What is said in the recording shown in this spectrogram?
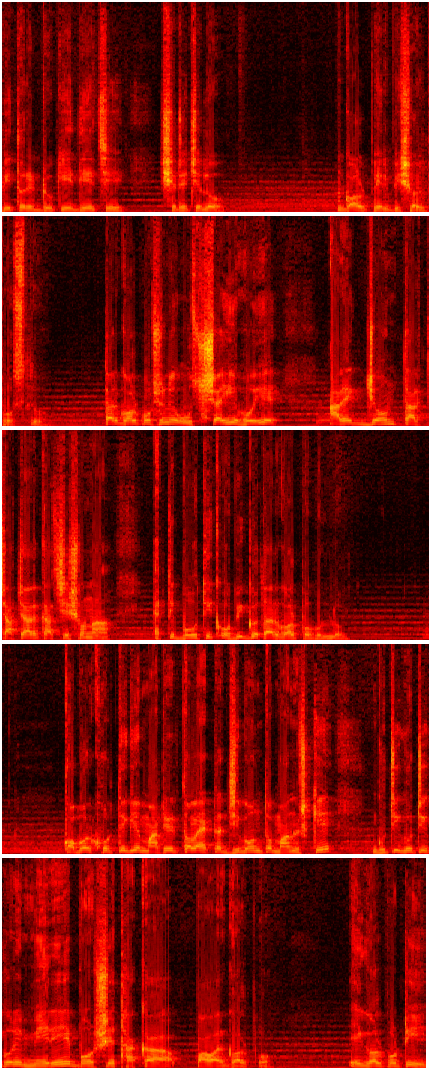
ভিতরে ঢুকিয়ে দিয়েছে, সেটা ছিল গল্পের বিষয়বস্তু। তার গল্প শুনে উৎসাহী হয়ে আরেকজন তার চাচার কাছে শোনা একটি ভৌতিক অভিজ্ঞতার গল্প বলল। কবর খুঁড়তে গিয়ে মাটির তলায় একটা জীবন্ত মানুষকে গুটি গুটি করে মেরে বসে থাকা পাওয়ার গল্প। এই গল্পটি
